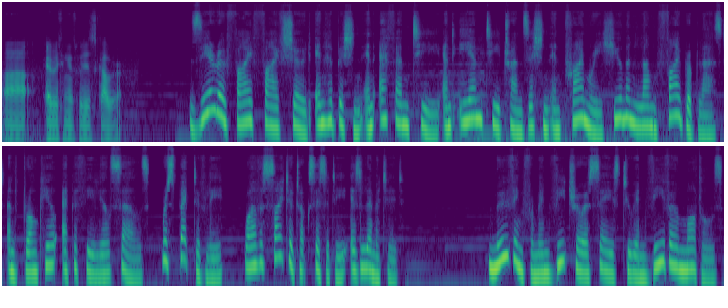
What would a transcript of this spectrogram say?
uh, everything that we discover. 055 showed inhibition in FMT and EMT transition in primary human lung fibroblast and bronchial epithelial cells, respectively, while the cytotoxicity is limited. Moving from in vitro assays to in vivo models,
